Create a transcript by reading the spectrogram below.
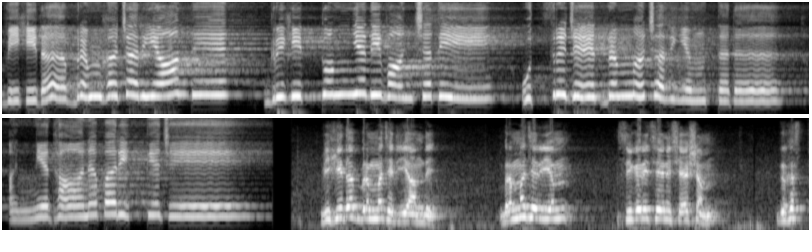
विहितब्रह्मचर्यान्ते गृहीत्वं यदि वाञ्छति उत्सृजेत् ब्रह्मचर्यं तद् अन्यथा न परित्यजे വിഹിത ബ്രഹ്മചര്യാന്തി ബ്രഹ്മചര്യം സ്വീകരിച്ചതിന് ശേഷം ഗൃഹസ്ഥ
